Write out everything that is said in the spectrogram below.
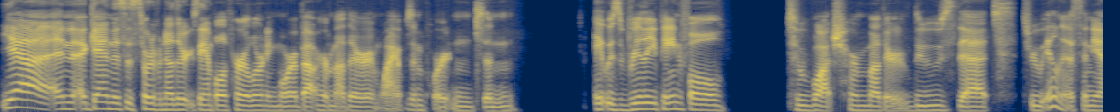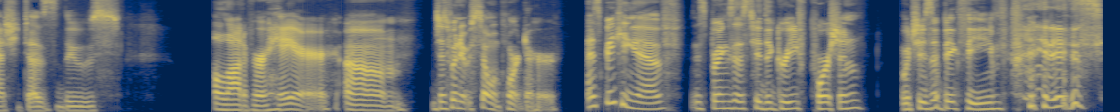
Yeah. And again, this is sort of another example of her learning more about her mother and why it was important. And it was really painful to watch her mother lose that through illness. And yeah, she does lose a lot of her hair um, just when it was so important to her. And speaking of, this brings us to the grief portion, which is a big theme. it is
